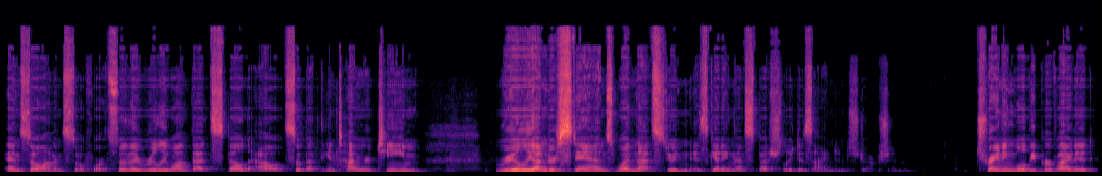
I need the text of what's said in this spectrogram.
And so on and so forth. So they really want that spelled out so that the entire team really understands when that student is getting that specially designed instruction. Training will be provided.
